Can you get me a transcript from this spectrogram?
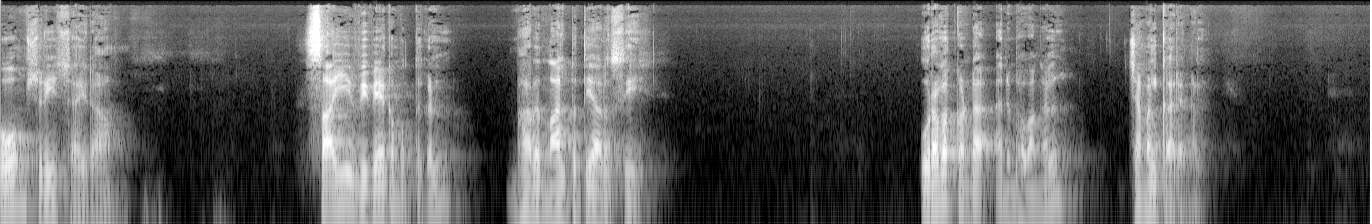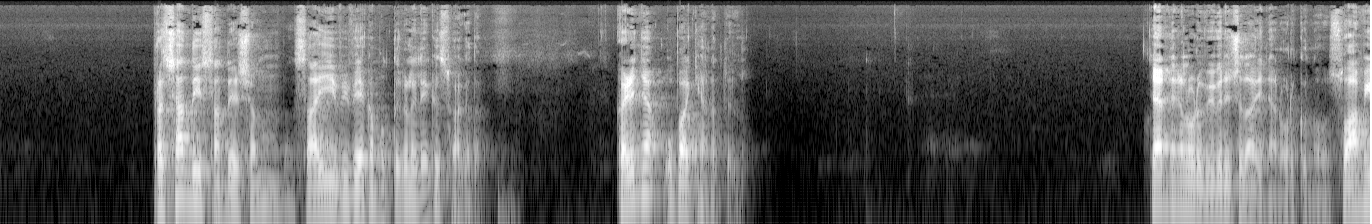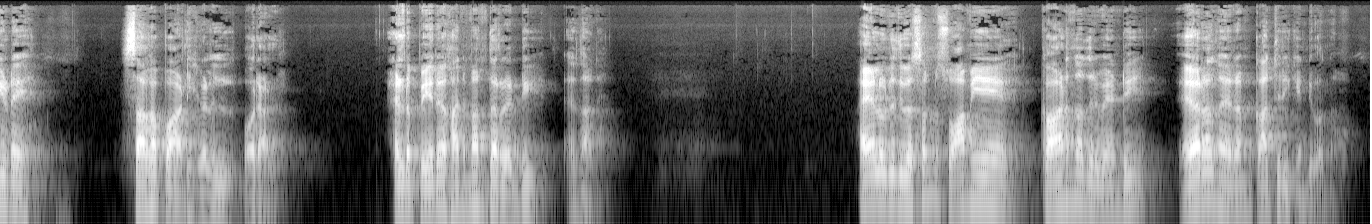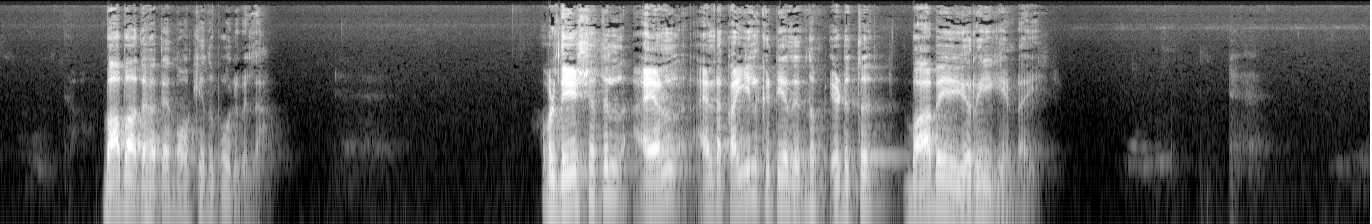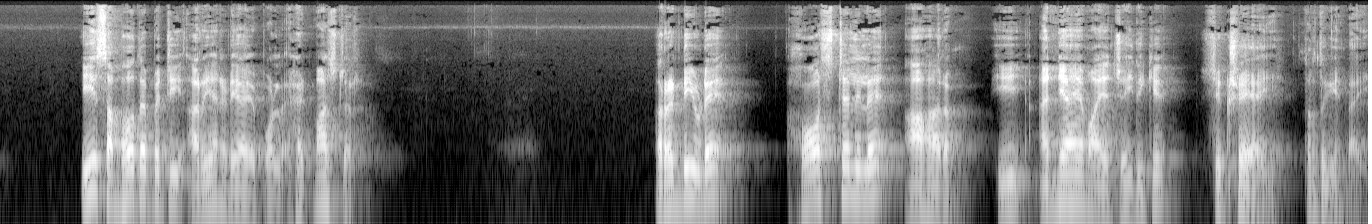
ഓം ശ്രീ സൈറാം. സായി വിവേകമുത്തുകൾ ഭാഗം നാൽപ്പത്തിയാറ് സി. ഉറവക്കൊണ്ട അനുഭവങ്ങൾ ചമൽക്കാരങ്ങൾ. പ്രശാന്തി സന്ദേശം സായി വിവേകമുത്തുകളിലേക്ക് സ്വാഗതം. കഴിഞ്ഞ ഉപാഖ്യാനത്തിൽ ഞാൻ നിങ്ങളോട് വിവരിച്ചതായി ഞാൻ ഓർക്കുന്നു. സ്വാമിയുടെ സഹപാഠികളിൽ ഒരാൾ. അയാളുടെ പേര് ഹനുമന്ത റെഡ്ഡി എന്നാണ്. അയാൾ ഒരു ദിവസം സ്വാമിയെ കാണുന്നതിന് വേണ്ടി ഏറെ നേരം കാത്തിരിക്കേണ്ടി വന്നു. ബാബ അദ്ദേഹത്തെ നോക്കിയത് പോലുമില്ല. അപ്പോൾ ദേഷ്യത്തിൽ അയാൾ അയാളുടെ കയ്യിൽ കിട്ടിയതെന്നും എടുത്ത് ബാബയെ എറിയുകയുണ്ടായി. ഈ സംഭവത്തെപ്പറ്റി അറിയാനിടയായപ്പോൾ ഹെഡ് മാസ്റ്റർ റെഡ്ഡിയുടെ ഹോസ്റ്റലിലെ ആഹാരം ഈ അന്യായമായ ചെയ്തിക്ക് ശിക്ഷയായി നിർത്തുകയുണ്ടായി.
